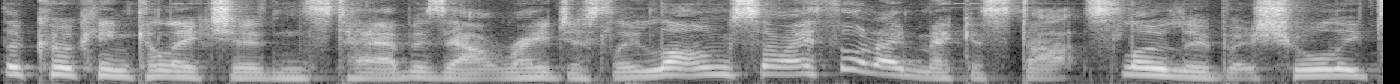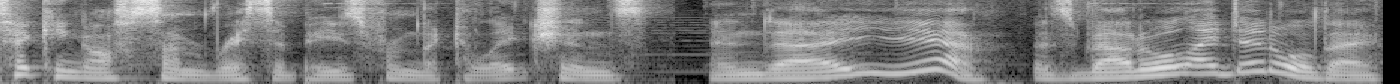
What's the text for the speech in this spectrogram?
The cooking collections tab is outrageously long, so I thought I'd make a start slowly but surely ticking off some recipes from the collections. And uh, yeah, that's about all I did all day.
